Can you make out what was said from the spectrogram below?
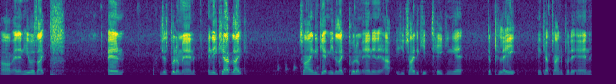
Um, and then he was like, Pfft. and just put him in. And he kept like trying to get me to like put him in, and it, he tried to keep taking it, the plate, and kept trying to put it in.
